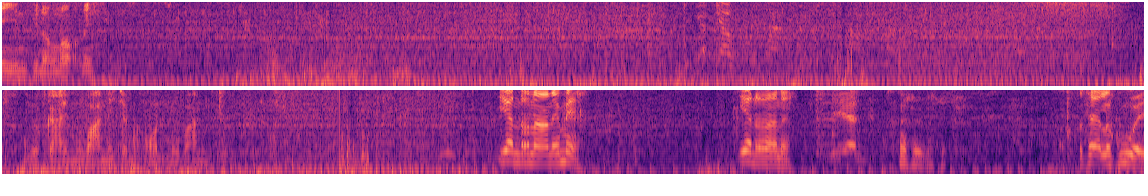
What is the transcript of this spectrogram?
ณินพี่น้องเนาะนี่เดี๋ยวกายหมู่บ้านนี่จะหอดหมู่บ้านเอี้ยนธนาเนี่ยแม่เอี้ยนธนาเนี่ยเรียนแซ่ละกล้วย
